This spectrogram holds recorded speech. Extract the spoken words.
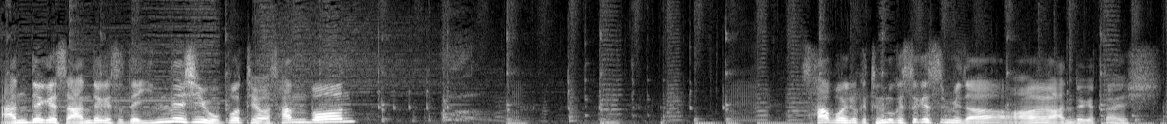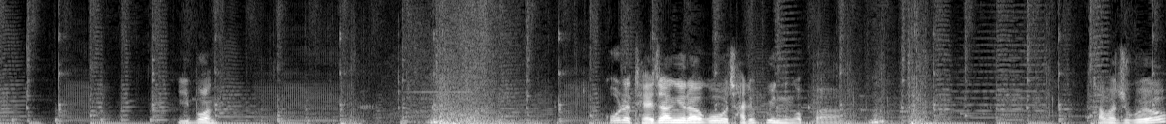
안되겠어 안되겠어. 내 인내심이 못 버텨. 3번 4번 이렇게 등록해 쓰겠습니다. 아 안되겠다 이씨. 2번. 꼴의 대장이라고 잘 입고 있는 것봐. 잡아주고요.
